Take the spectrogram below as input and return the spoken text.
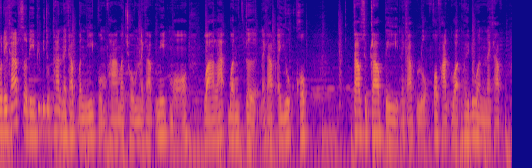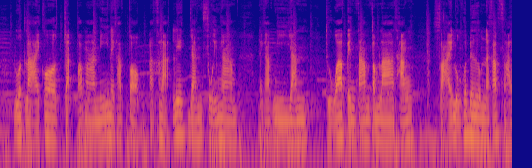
วัสดีครับ สวัสดีพี่พี่ทุกท่านนะครับ วันนี้ผมพามาชมนะครับ มีดหมอ วาระวันเกิดนะครับ อายุครบ 99 ปีนะครับ หลวงพ่อพัดวัดห้วยด้วนนะครับ ลวดลายก็จะประมาณนี้นะครับ ตอกอักขระเลขยันสวยงามนะครับ มียันถือว่าเป็นตามตำราทางสายหลวงพ่อเดิมนะครับ สาย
